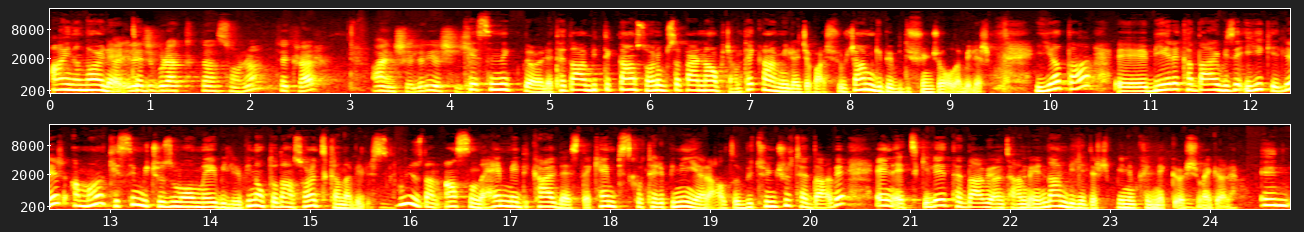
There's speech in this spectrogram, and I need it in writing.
Aynen öyle. Yani ilacı bıraktıktan sonra tekrar aynı şeyleri yaşayacak. Kesinlikle öyle. Tedavi bittikten sonra bu sefer ne yapacağım? Tekrar mı ilaca başvuracağım gibi bir düşünce olabilir. Ya da e, bir yere kadar bize iyi gelir ama kesin bir çözüm olmayabilir. Bir noktadan sonra tıkanabiliriz. Bu yüzden aslında hem medikal destek hem psikoterapinin yer aldığı bütüncül tedavi en etkili tedavi yöntemlerinden biridir benim klinik görüşüme göre. En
